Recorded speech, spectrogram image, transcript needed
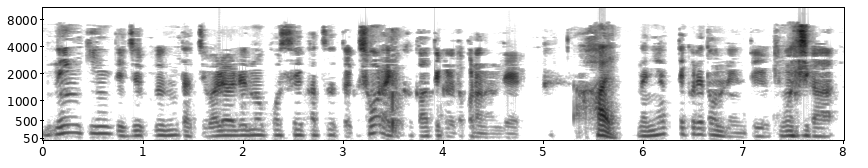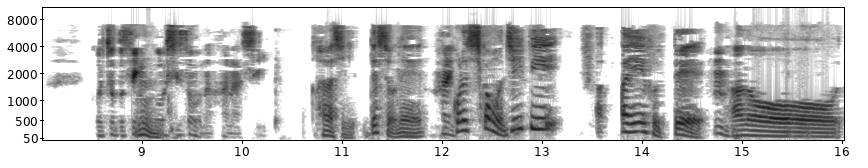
年金って自分たち、我々のこう生活というか、将来に関わってくるところなんで、はい。何やってくれとんねんっていう気持ちが、こうちょっと先行しそうな話。話ですよね。はい。これしかも GPIF って、うんあのー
